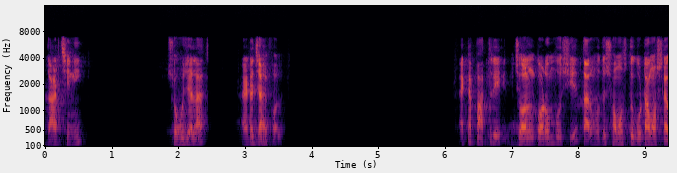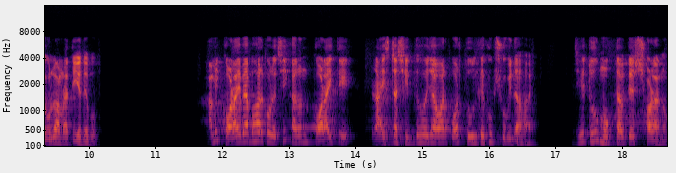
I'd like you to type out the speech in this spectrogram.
দারচিনি, সবুজ এলাচ, আর একটা জায়ফল। একটা পাত্রে জল গরম বসিয়ে তার মধ্যে সমস্ত গোটা মশলাগুলো আমরা দিয়ে দেব। আমি কড়াই ব্যবহার করেছি কারণ কড়াইতে রাইসটা সিদ্ধ হয়ে যাওয়ার পর তুলতে খুব সুবিধা হয়, যেহেতু মুখটা বেশ ছড়ানো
